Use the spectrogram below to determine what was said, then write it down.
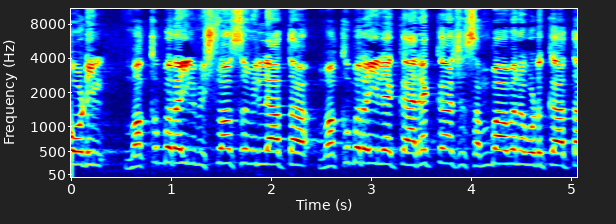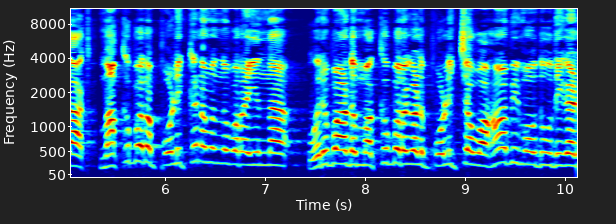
ബോർഡിൽ മക്ബറയിൽ വിശ്വാസമില്ലാത്ത മക്ബറയിലേക്ക് അരക്കാശ് സംഭാവന കൊടുക്കാത്ത മക്ബറ പൊളിക്കണമെന്ന് പറയുന്ന ഒരുപാട് മക്ബറകൾ പൊളിച്ച വഹാബി മൗദൂദികൾ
